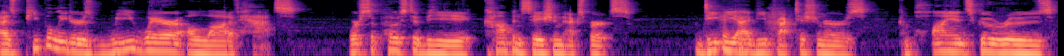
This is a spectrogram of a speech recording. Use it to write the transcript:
As people leaders, we wear a lot of hats. We're supposed to be compensation experts, DEIB practitioners, compliance gurus,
